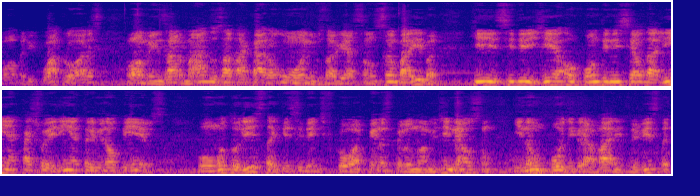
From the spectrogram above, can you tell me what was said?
volta de 4 horas, homens armados atacaram um ônibus da aviação Sambaíba que se dirigia ao ponto inicial da linha Cachoeirinha Terminal Pinheiros. O motorista, que se identificou apenas pelo nome de Nelson e não pôde gravar a entrevista,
